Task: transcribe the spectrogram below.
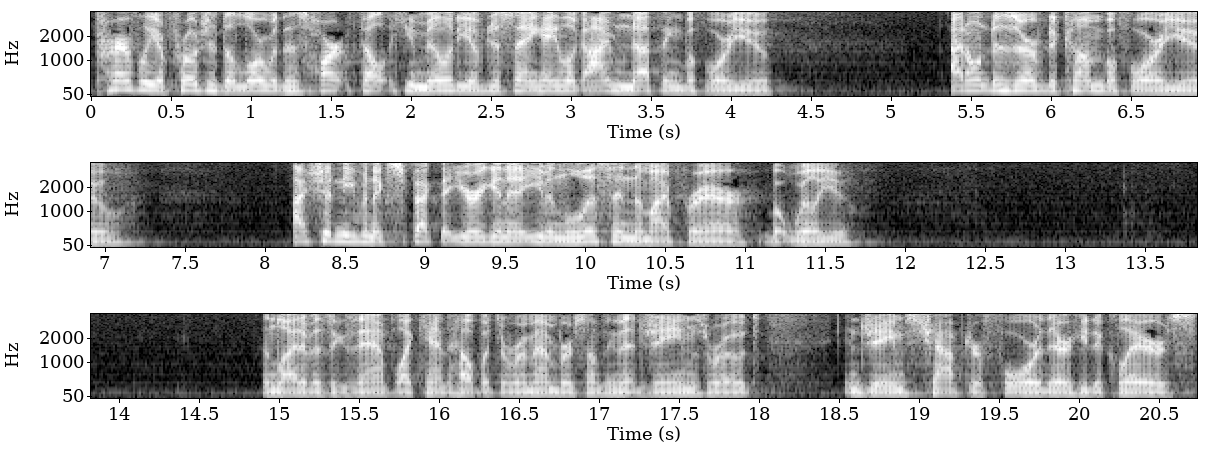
prayerfully approaches the Lord with his heartfelt humility of just saying, Hey, look, I'm nothing before you. I don't deserve to come before you. I shouldn't even expect that you're going to even listen to my prayer, but will you? In light of his example, I can't help but to remember something that James wrote in James chapter 4. There he declares,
